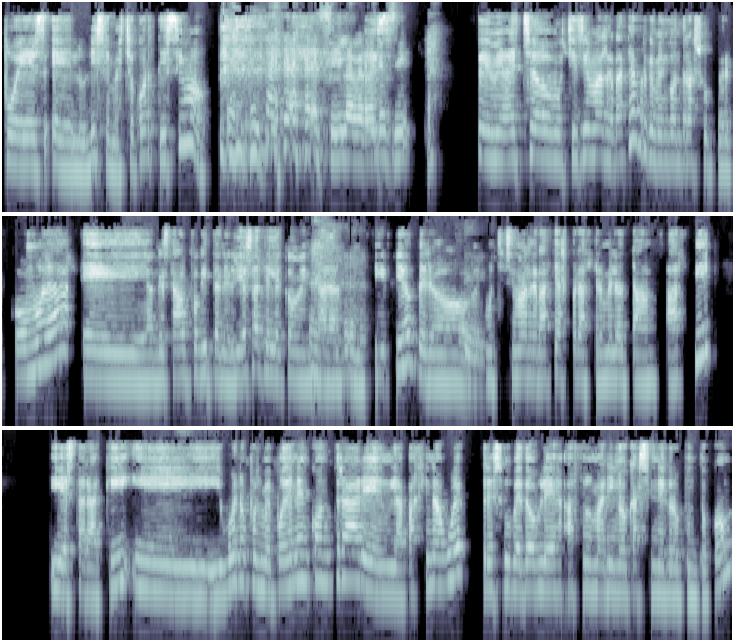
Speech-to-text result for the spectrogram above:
Pues, eh, Luli, se me ha hecho cortísimo. sí, la verdad que sí. Se me ha hecho muchísimas gracias porque me he encontrado súper cómoda, eh, aunque estaba un poquito nerviosa, te lo he comentado al principio, pero muchísimas gracias por hacérmelo tan fácil. Y estar aquí. Y, bueno, pues me pueden encontrar en la página web www.azulmarinocasinegro.com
